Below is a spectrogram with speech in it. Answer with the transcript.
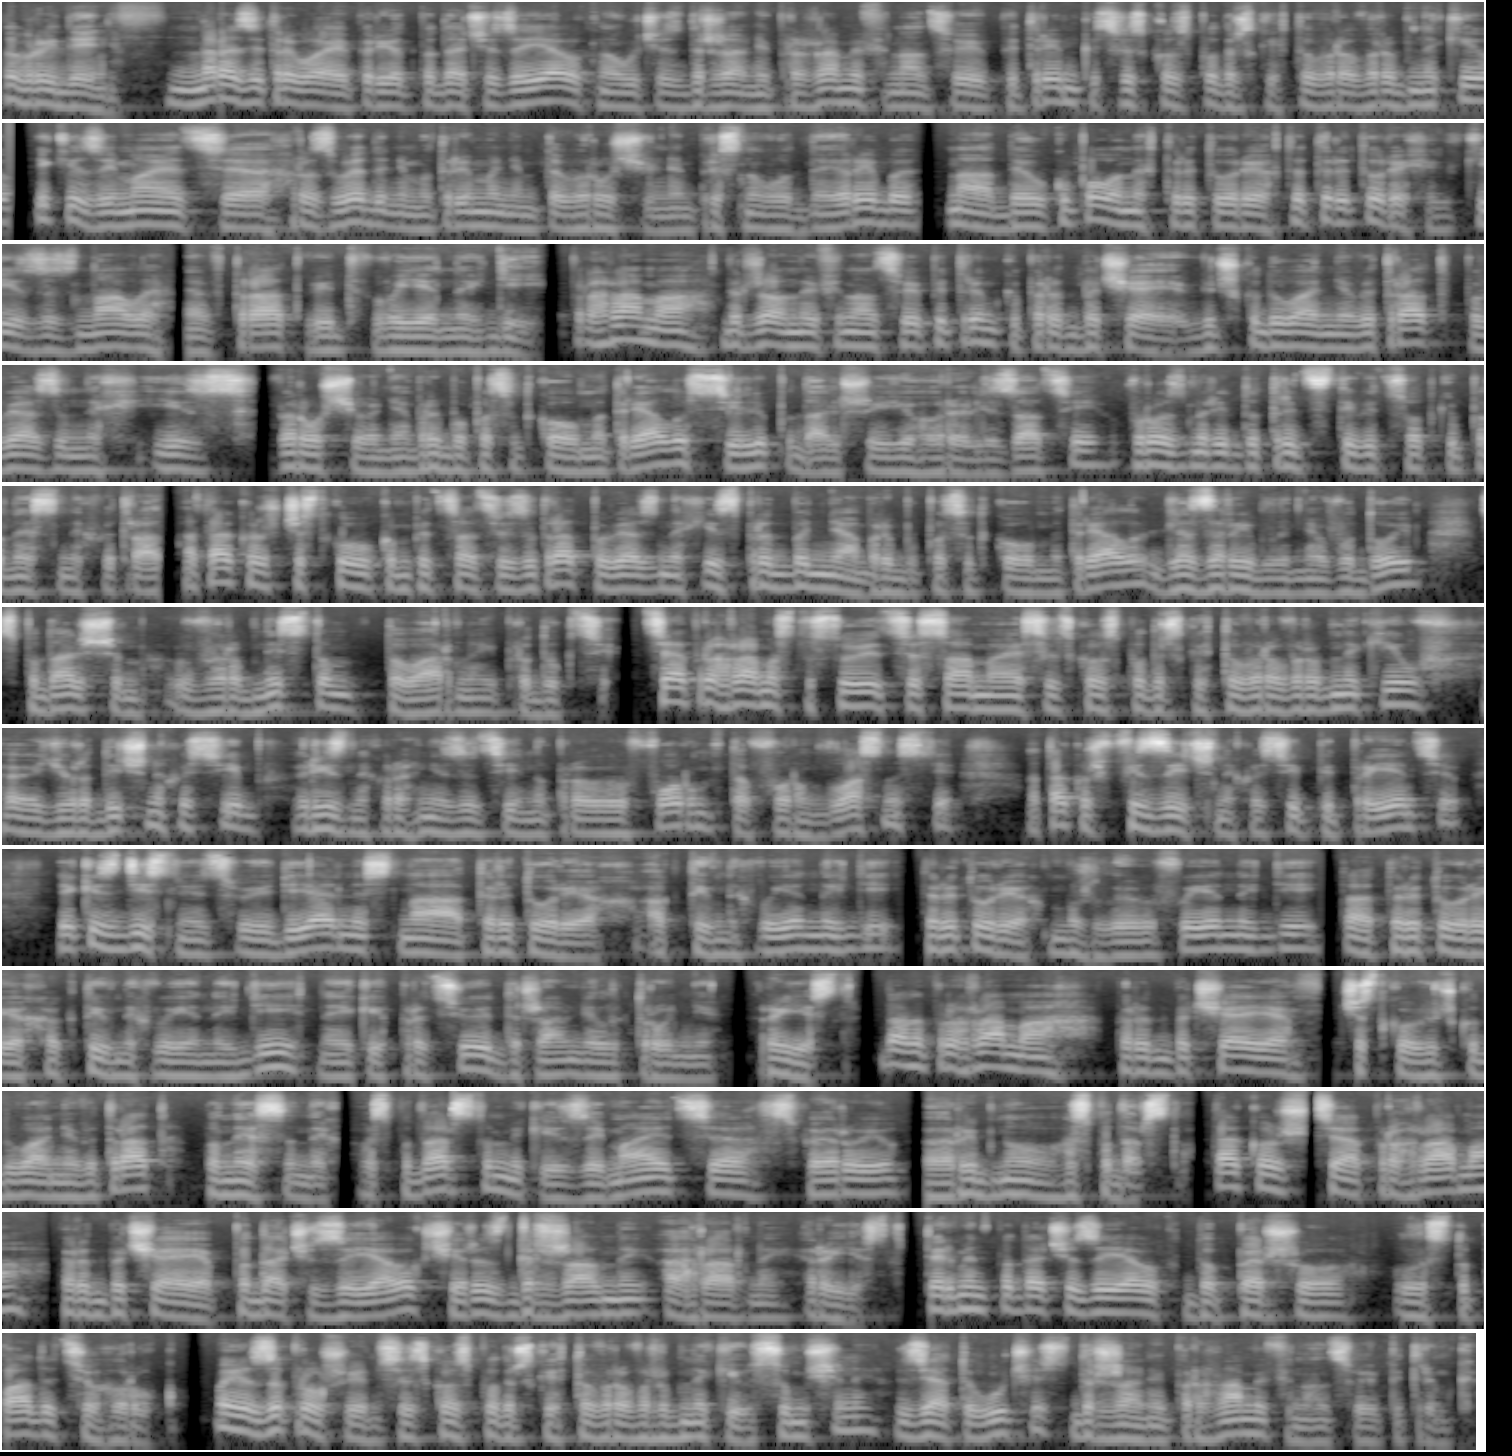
Добрий день. Наразі триває період подачі заявок на участь в державній програмі фінансової підтримки сільськогосподарських товаровиробників, які займаються розведенням, утриманням та вирощуванням прісноводної риби на деокупованих територіях та територіях, які зазнали втрат від воєнних дій. Програма державної фінансової підтримки передбачає відшкодування витрат пов'язаних із вирощуванням рибопосадкового матеріалу з ціллю подальшої його реалізації в розмірі до 30% понесених витрат, а також часткову компенсацію затрат пов'язаних із придбанням рибопосадкового матеріалу для зариблення водойм з подальшим виробництвом товарної продукції. Ця програма стосується саме сільськогосподарських товаровиробників, е, юридичних осіб, різних організаційно-правових форм та форм власності, а також фізичних осіб-підприємців, які здійснюють свою діяльність на територіях активних воєнних дій, територіях можливих воєнних дій та територіях активних воєнних дій, на яких працюють державні електронні реєстри. Дана програма передбачає часткове відшкодування витрат, понесених господарством, які займаються сферою рибного господарства. Також ця програма передбачає подачу заявок через державний аграрний реєстр. Термін подачі заявок до 1 листопада цього року. Ми запрошуємо сільськогосподарських товаровиробників Сумщини взяти участь в державній програмі фінансової підтримки.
